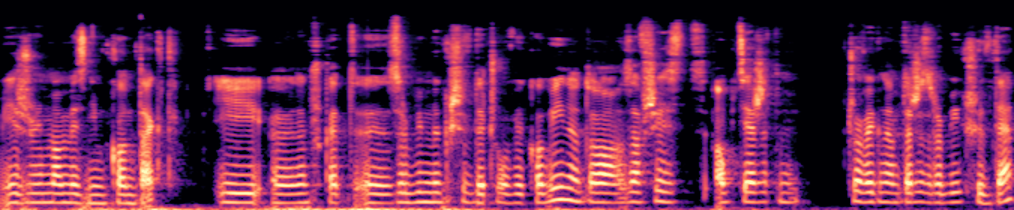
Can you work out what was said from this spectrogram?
jeżeli mamy z nim kontakt, i na przykład zrobimy krzywdę człowiekowi, no to zawsze jest opcja, że ten człowiek nam też zrobi krzywdę,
